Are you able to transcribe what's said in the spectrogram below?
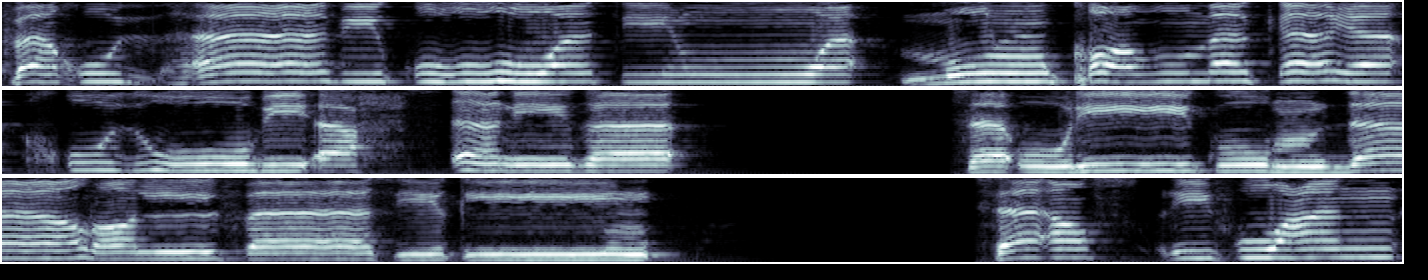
فخذها بقوة وأمر قومك يأخذوا بأحسنها. سأريكم دار الفاسقين. سأصرف عن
